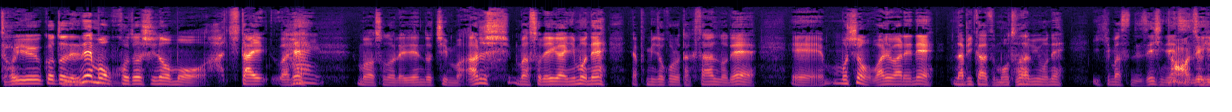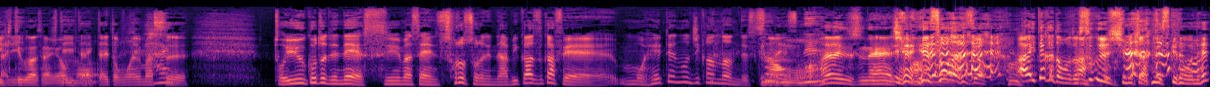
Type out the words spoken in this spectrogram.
ということでね、もう今年のもう8体はね、はいまあそのレジェンドチームもあるし、まあそれ以外にもね、やっぱ見どころたくさんあるので、えーもちろん我々ね、ナビカーズ元ナビもね、行きますんで、ぜひね、ぜひ来てくださいよ来ていただきたいと思います。ということでね、すいません。そろそろね、ナビカーズカフェ、もう閉店の時間なんですけども。そうですねも早いですね、いやいやそうなんですよ。会いたかと思うとすぐ閉めちゃうんですけどもね。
